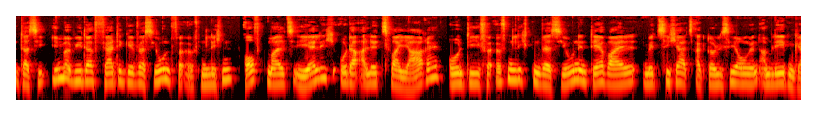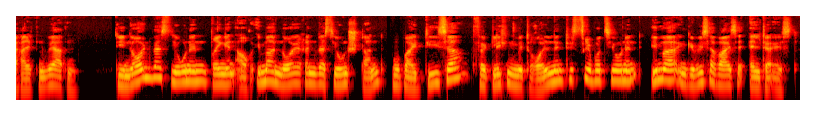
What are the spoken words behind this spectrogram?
dass sie immer wieder fertige Versionen veröffentlichen, oftmals jährlich oder alle zwei Jahre und die veröffentlichten Versionen derweil mit Sicherheitsaktualisierungen am Leben gehalten werden. Die neuen Versionen bringen auch immer neueren Versionsstand, wobei dieser verglichen mit rollenden Distributionen immer in gewisser Weise älter ist.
